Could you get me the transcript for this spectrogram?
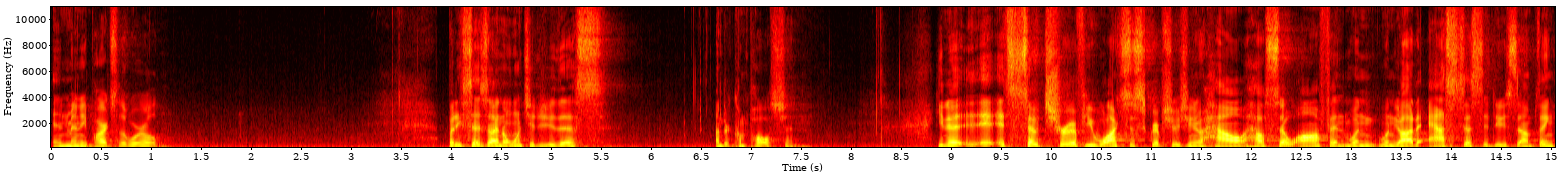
in many parts of the world. But he says, I don't want you to do this under compulsion. You know, it's so true if you watch the scriptures, you know, how, how so often when, when God asks us to do something,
